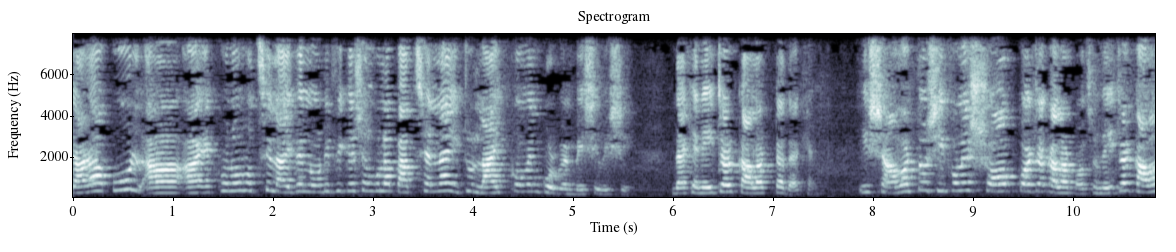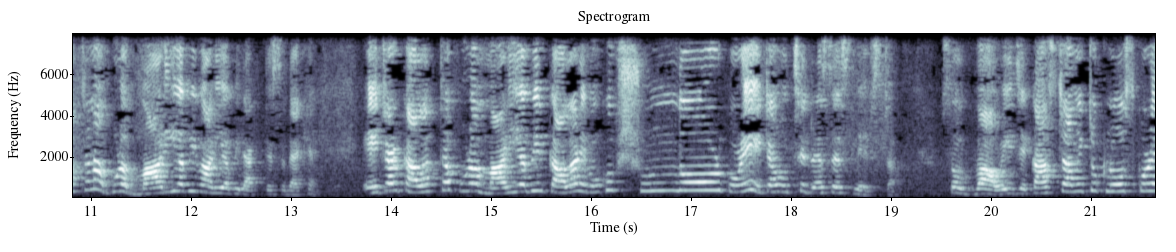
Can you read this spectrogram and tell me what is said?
যারা আপু এখনও হচ্ছে লাইভের নোটিফিকেশনগুলো পাচ্ছেন না, একটু লাইক কমেন্ট করবেন বেশি বেশি। দেখেন, এইটার কালারটা দেখেন। ইস, আমার তো শিফনের সব কয়টা কালার পছন্দ। এইটার কালারটা না পুরো মারিয়াবি মারিয়াবি রাখতেছে দেখেন। এইটার কালারটা পুরো মারিয়াবির কালার এবং খুব সুন্দর করে এটা হচ্ছে ড্রেসের স্লিভসটা সো বাও এই যে কাজটা আমি একটু ক্লোজ করে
